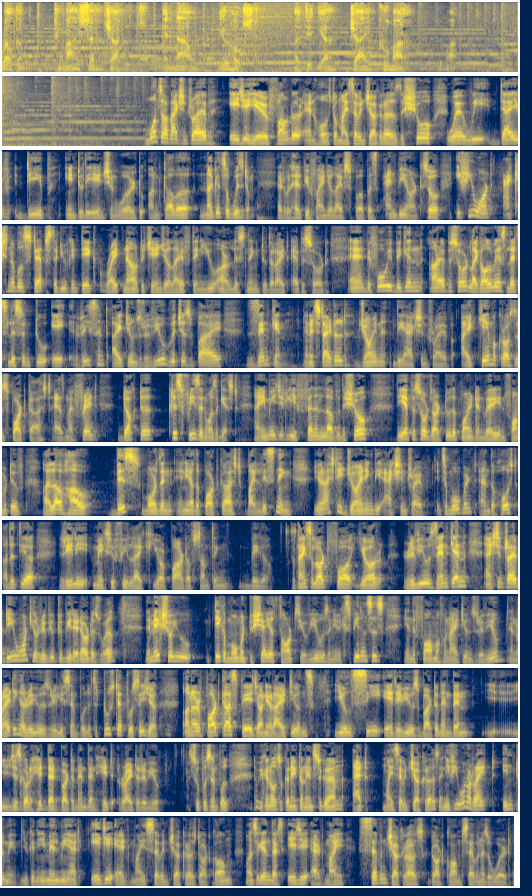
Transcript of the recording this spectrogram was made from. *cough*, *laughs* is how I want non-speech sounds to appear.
Welcome to My Seven Chakras. And now, your host, Aditya Jai Kumar. Kumar. What's up, Action Tribe? AJ here, founder and host of My Seven Chakras, the show where we dive deep into the ancient world to uncover nuggets of wisdom that will help you find your life's purpose and beyond. So, if you want actionable steps that you can take right now to change your life, then you are listening to the right episode. And before we begin our episode, like always, let's listen to a recent iTunes review, which is by Zenken and it's titled Join the Action Tribe. I came across this podcast as my friend Dr. Chris Friesen was a guest. I immediately fell in love with the show. The episodes are to the point and very informative. I love how this, more than any other podcast, by listening, you're actually joining the Action Tribe. It's a movement, and the host Aditya really makes you feel like you're part of something bigger. So thanks a lot for your review. Zenken, Action Tribe, do you want your review to be read out as well? Then make sure you take a moment to share your thoughts, your views, and your experiences in the form of an iTunes review. And writing a review is really simple. It's a two-step procedure. On our podcast page on your iTunes, you'll see a reviews button, and then you just got to hit that button and then hit write a review. Super simple. And we can also connect on Instagram at my7chakras. And if you want to write into me, you can email me at aj at my7chakras.com. Once again, that's aj at my7chakras.com. Seven is a word.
